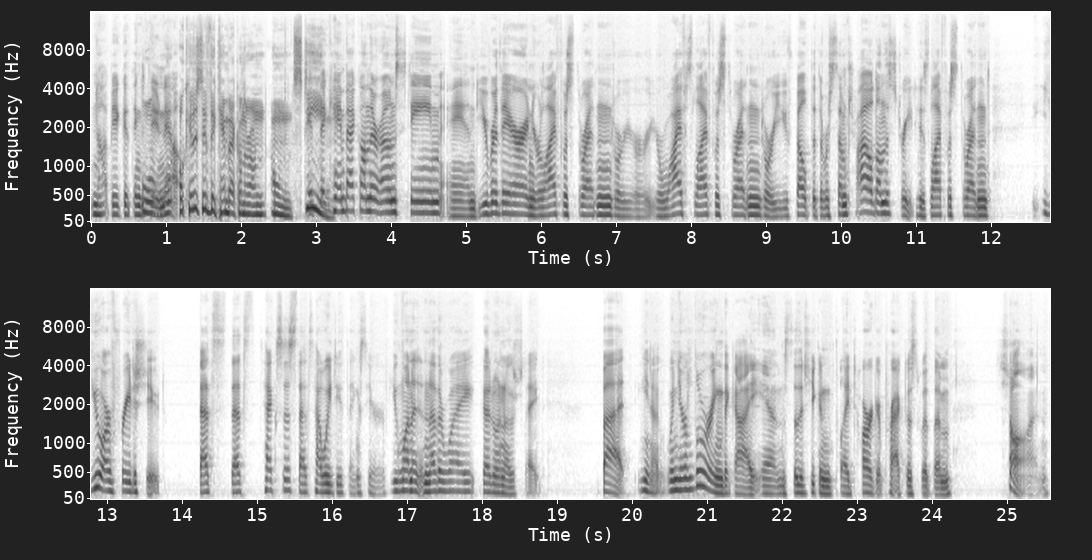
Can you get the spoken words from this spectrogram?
not be a good thing to Well, do now. okay, let's see if they came back on their own own steam. If they came back on their own steam and you were there and your life was threatened or your, your wife's life was threatened or you felt that there was some child on the street whose life was threatened, you are free to shoot. That's that's Texas. That's how we do things here. If you want it another way, go to another state. But, you know, when you're luring the guy in so that you can play target practice with them, Sean,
